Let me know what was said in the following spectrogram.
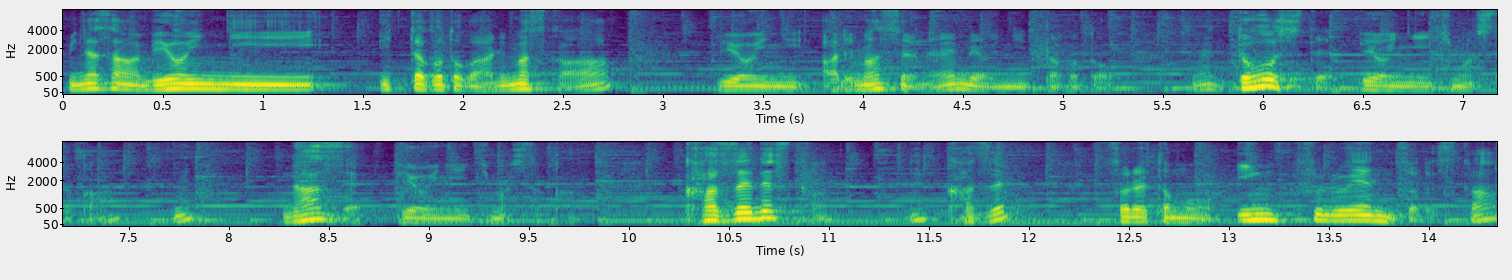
皆さんは病院に行ったことがありますか？病院にありますよね病院に行ったこと、ね、どうして病院に行きましたか、ね、なぜ病院に行きましたか？風邪ですか、ね、風？邪それともインフルエンザですか？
